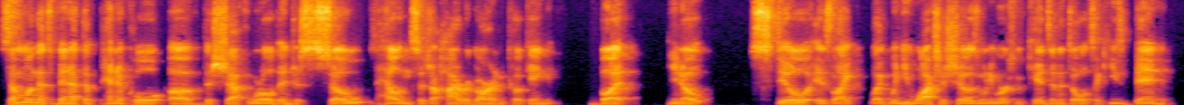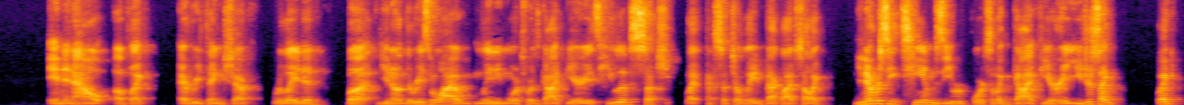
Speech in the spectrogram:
Someone that's been at the pinnacle of the chef world and just so held in such a high regard in cooking, but you know, still is like like when you watch his shows when he works with kids and adults, like he's been in and out of like everything chef related. But you know, the reason why I'm leaning more towards Guy Fieri is he lives such like such a laid back lifestyle. Like you never see TMZ reports of like Guy Fieri. You just like like,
